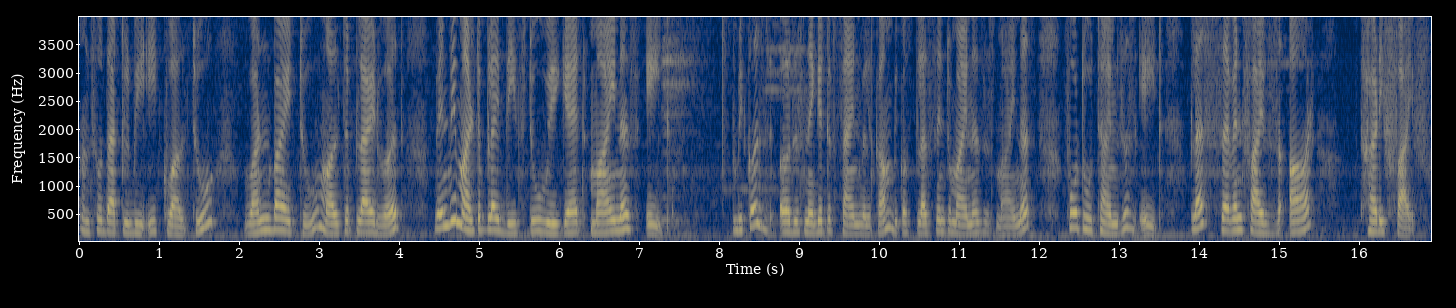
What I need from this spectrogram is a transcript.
and so that will be equal to 1 by 2 multiplied with when we multiply these two we get minus 8 because uh, this negative sign will come because plus into minus is minus 4 2 times is 8 plus 7 5s are 35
